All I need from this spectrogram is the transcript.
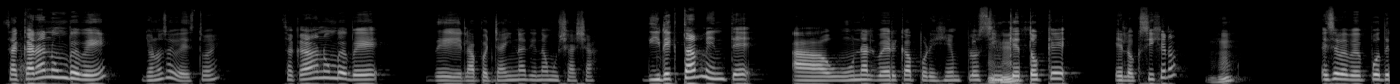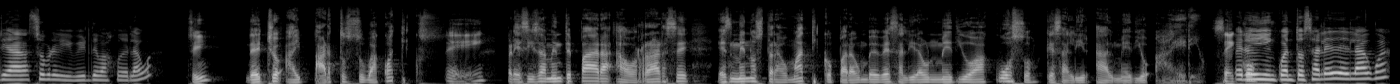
sacaran un bebé, yo no sabía esto, ¿eh? Sacaran un bebé de la vagina de una muchacha directamente a una alberca, por ejemplo, sin que toque el oxígeno. ¿ese bebé podría sobrevivir debajo del agua? ¿Sí? De hecho, hay partos subacuáticos. Ey. Precisamente para ahorrarse, es menos traumático para un bebé salir a un medio acuoso que salir al medio aéreo. Seco. Pero y en cuanto sale del agua,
